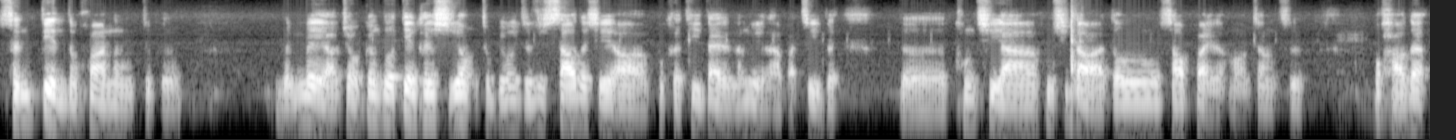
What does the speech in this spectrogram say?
生电的话呢，这个人类啊就有更多电可以使用，就不用一直去烧这些啊不可替代的能源啊，把自己的呃空气啊、呼吸道啊都烧坏了哈，这样是不好的。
